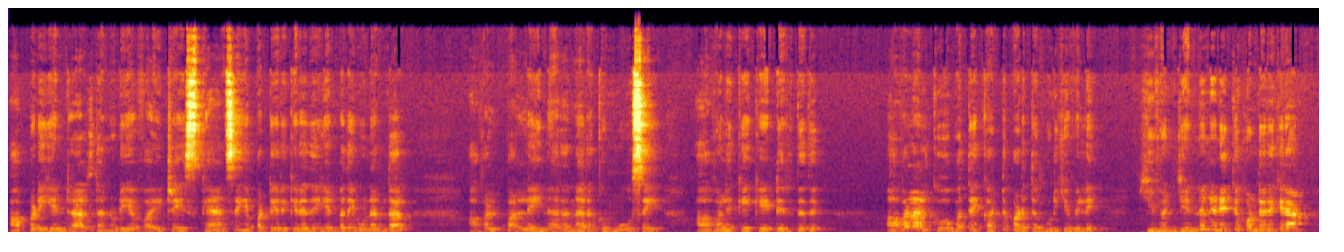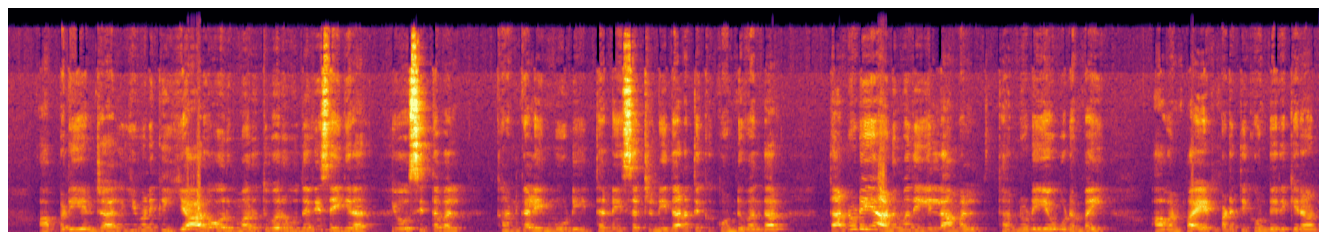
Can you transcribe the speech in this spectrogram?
அப்படியென்றால் தன்னுடைய வயிற்றை ஸ்கேன் செய்யப்பட்டிருக்கிறது என்பதை உணர்ந்தாள். அவள் பல்லை நர நரக்கும் ஓசை அவளுக்கே கேட்டிருந்தது. அவளால் கோபத்தை கட்டுப்படுத்த முடியவில்லை. இவன் என்ன நினைத்துக் கொண்டிருக்கிறான்? அப்படி என்றால் இவனுக்கு யாரோ ஒரு மருத்துவர் உதவி செய்கிறார். யோசித்தவள் கண்களை மூடி தன்னை சற்று நிதானத்துக்கு கொண்டு வந்தாள். தன்னுடைய அனுமதி இல்லாமல் தன்னுடைய உடம்பை அவன் பயன்படுத்தி கொண்டிருக்கிறான்.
